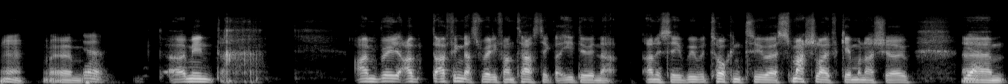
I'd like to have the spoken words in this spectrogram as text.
Yeah. Um, yeah. I mean, I'm really, I, I think that's really fantastic that you're doing that. Honestly, we were talking to uh, Smash Life came on our show. Yeah. Um,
